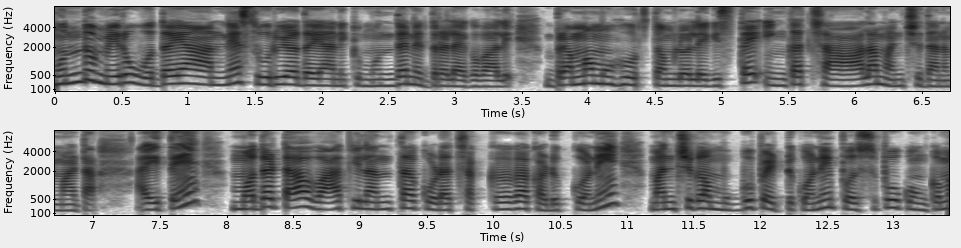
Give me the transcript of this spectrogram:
ముందు మీరు ఉదయాన్నే సూర్యోదయానికి ముందే నిద్ర లెగవాలి. బ్రహ్మ ముహూర్తంలో లెగిస్తే ఇంకా చాలా మంచిదనమాట అయితే మొదట వాకిలంతా కూడా చక్కగా కడుక్కొని మంచిగా ముగ్గు పెట్టుకొని పసుపు కుంకుమ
